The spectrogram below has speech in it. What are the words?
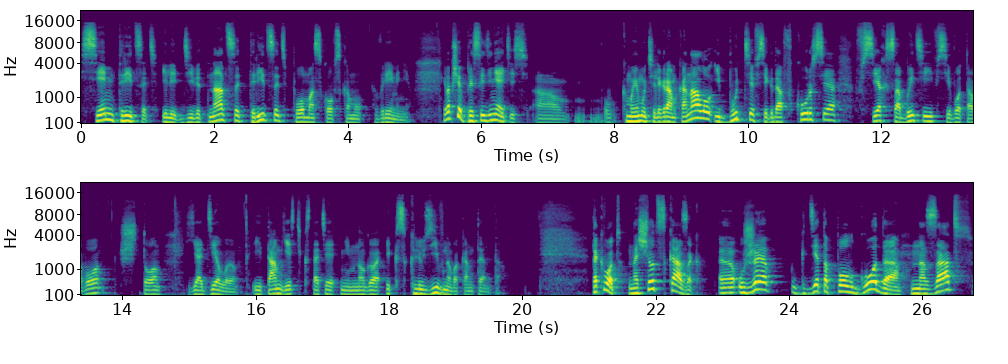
7.30 или 19.30 по московскому времени. И вообще присоединяйтесь э, к моему телеграм-каналу и будьте всегда в курсе всех событий, всего того, что я делаю. И там есть, кстати, немного эксклюзивного контента. Так вот, насчет сказок. Э, уже где-то полгода назад,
